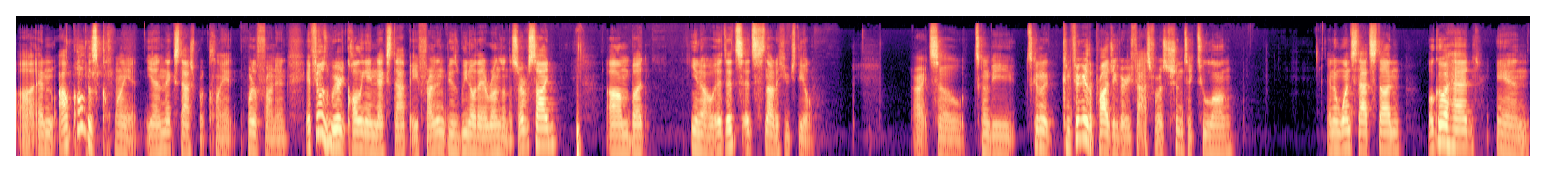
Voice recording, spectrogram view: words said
Uh, and I'll call this client. Yeah, next dashboard client for the front end. It feels weird calling a next app a front end because we know that it runs on the server side. Um, but you know, it, it's it's not a huge deal. All right, so it's gonna be it's to configure the project very fast for us. It shouldn't take too long. And then once that's done, we'll go ahead and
